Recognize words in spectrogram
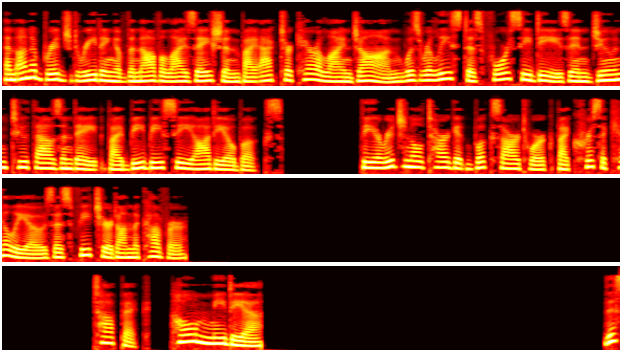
An unabridged reading of the novelization by actor Caroline John was released as four CDs in June 2008 by BBC Audiobooks. The original Target Books artwork by Chris Achilleos is featured on the cover. Home media This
